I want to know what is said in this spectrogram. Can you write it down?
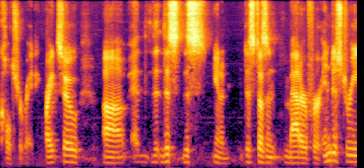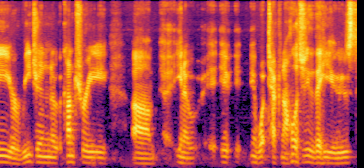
culture rating. Right. So uh, this this you know this doesn't matter for industry or region or the country. Um, you know, it, it, what technology they used.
